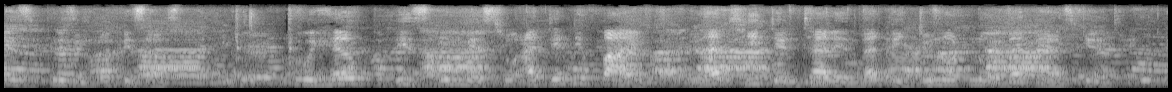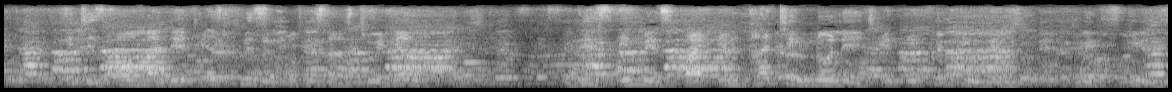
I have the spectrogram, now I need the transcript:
as prison officers to, to help these inmates to identify that hidden talent that they do not know that they are skilled. It is our mandate as prison officers to help these inmates by imparting knowledge and equipping them with skills.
